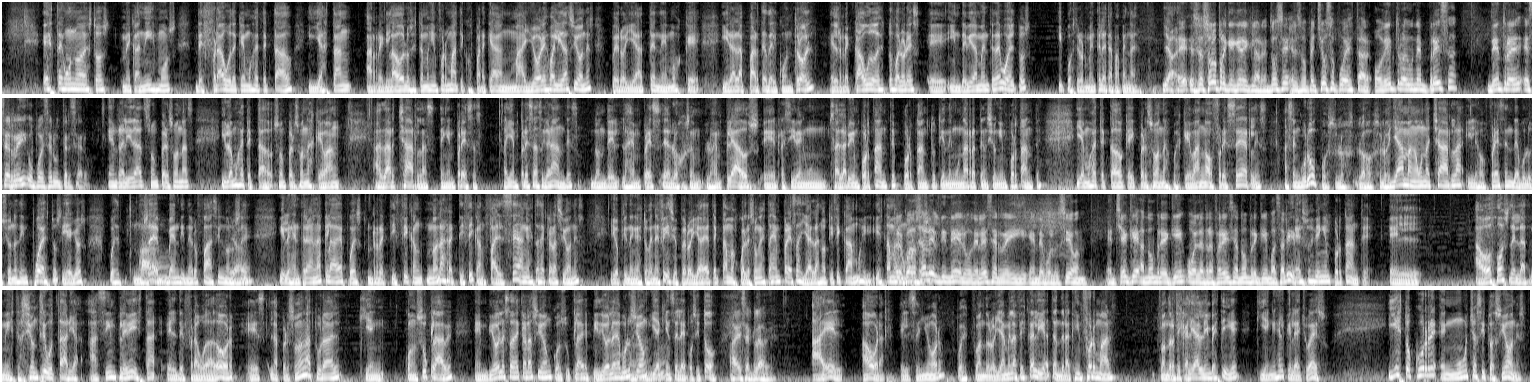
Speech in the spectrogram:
Este es uno de estos mecanismos de fraude que hemos detectado y ya están arreglados los sistemas informáticos para que hagan mayores validaciones, pero ya tenemos que ir a la parte del control, el recaudo de estos valores eh, indebidamente devueltos y posteriormente la etapa penal. Ya, eh, eso solo para que quede claro. Entonces, el sospechoso puede estar o dentro de una empresa, dentro de ese rey, o puede ser un tercero. En realidad son personas, y lo hemos detectado, son personas que van a dar charlas en empresas hay empresas grandes donde las empresas, eh, los, em, los, empleados eh, reciben un salario importante, por tanto tienen una retención importante. Y hemos detectado que hay personas pues que van a ofrecerles, hacen grupos, los, los, los llaman a una charla y les ofrecen devoluciones de impuestos y ellos pues no sé, ah. ven dinero fácil, no lo sé, y les entregan la clave, pues rectifican, no las rectifican, falsean estas declaraciones y obtienen estos beneficios, pero ya detectamos cuáles son estas empresas, ya las notificamos y, estamos pero cuando sale el dinero del SRI en devolución, el cheque a nombre de quién o la transferencia a nombre de quién va a salir. Eso es bien importante. El, a ojos de la administración tributaria, a simple vista, el defraudador es la persona natural quien con su clave envió esa declaración, con su clave pidió la devolución y a quien se le depositó. A esa clave. A él. Ahora, el señor, pues cuando lo llame la fiscalía, tendrá que informar, cuando la fiscalía le investigue, quién es el que le ha hecho eso. Y esto ocurre en muchas situaciones.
